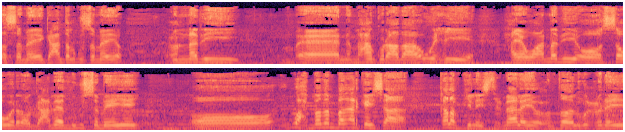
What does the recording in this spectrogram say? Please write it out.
la sameeyo gacanta lagu sameeyo cunnadii maxaan ku rahdaa wixii xayawaanadii oo sawir oo gacmeed lagu sameeyey oo wax badan baad arkaysaa qalabkii la isticmaalayay cuntada lagu cunayey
